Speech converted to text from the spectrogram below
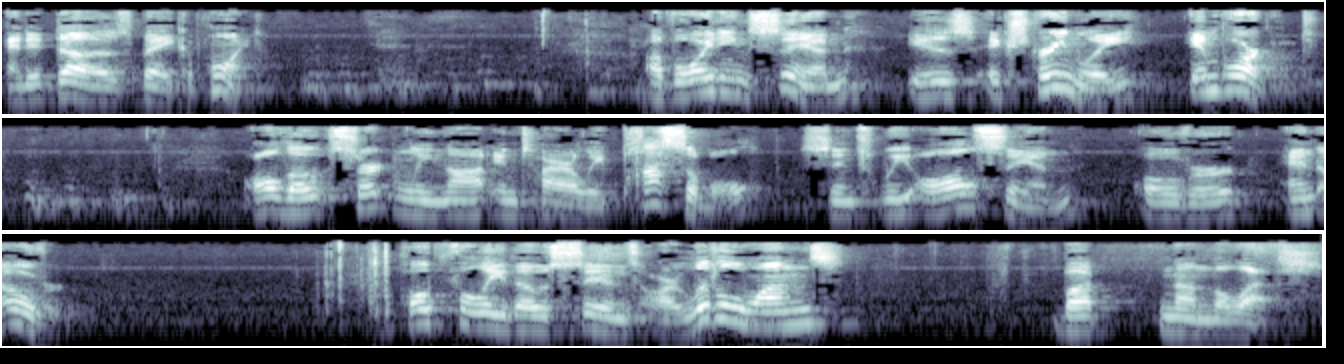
And it does make a point. Avoiding sin is extremely important, although certainly not entirely possible since we all sin over and over. Hopefully, those sins are little ones, but nonetheless.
